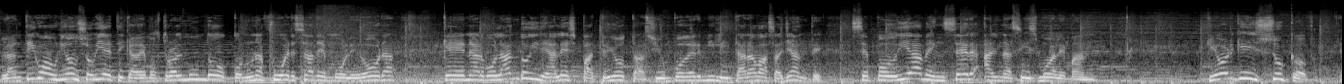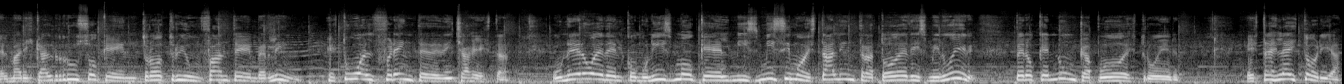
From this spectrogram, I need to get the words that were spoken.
La antigua Unión Soviética demostró al mundo con una fuerza demoledora que enarbolando ideales patriotas y un poder militar avasallante se podía vencer al nazismo alemán. Georgy Zhukov, el mariscal ruso que entró triunfante en Berlín, estuvo al frente de dicha gesta, un héroe del comunismo que el mismísimo Stalin trató de disminuir, pero que nunca pudo destruir. Esta es la historia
